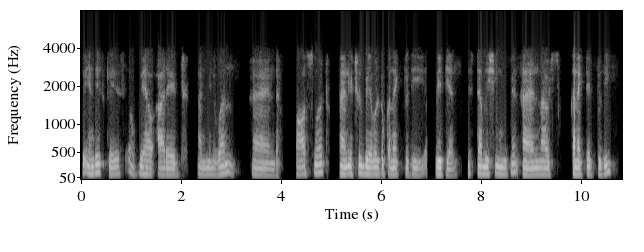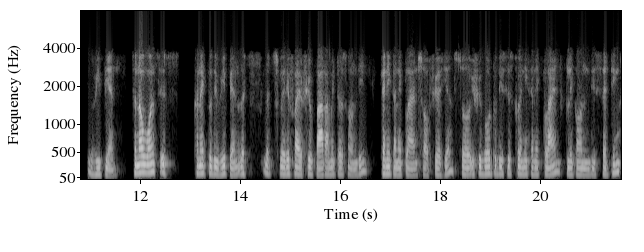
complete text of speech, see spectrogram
So in this case, uh, we have added admin one and password, and it should be able to connect to the VPN, establishing VPN, and now it's connected to the VPN. So now once it's connected to the VPN, let's let's verify a few parameters on the AnyConnect client software here. So if you go to the Cisco AnyConnect client, click on the settings.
